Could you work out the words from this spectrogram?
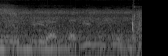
Mira, también nosotros.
